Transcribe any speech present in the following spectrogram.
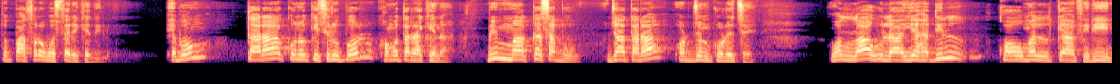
তো পাথর অবস্থায় রেখে দিল। এবং তারা কোনো কিছুর উপর ক্ষমতা রাখে না। মিম্মা কাসাবু, যা তারা অর্জন করেছে। ওল্লাহুল্লা ইয়াহাদিল কৌমাল কাফিরিন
